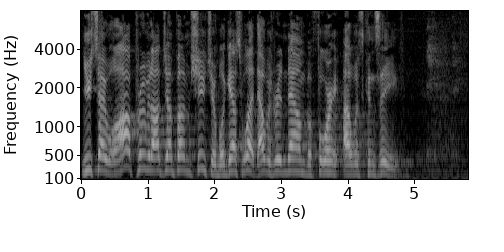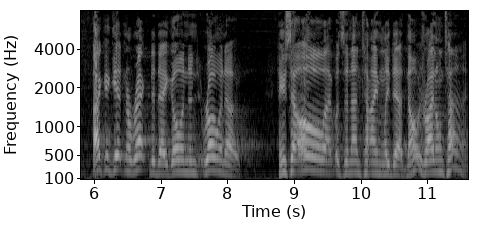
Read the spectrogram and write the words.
you say, Well, I'll prove it, I'll jump up and shoot you. Well, guess what? That was written down before I was conceived. I could get in a wreck today going to Roanoke. And you say, Oh, that was an untimely death. No, it was right on time.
